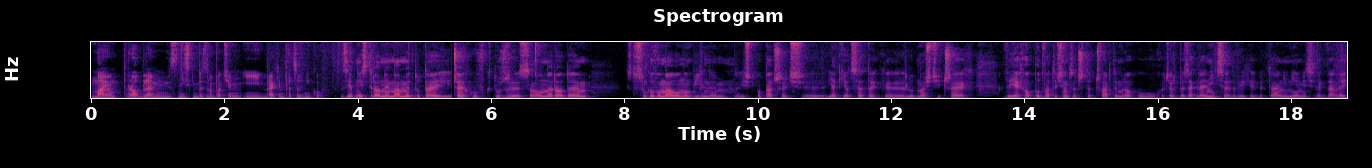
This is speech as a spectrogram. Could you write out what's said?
mają problem z niskim bezrobociem i brakiem pracowników. Z jednej strony mamy tutaj Czechów, którzy są narodem stosunkowo mało mobilnym. Jeśli popatrzeć, e, jaki odsetek e, ludności Czech wyjechał po 2004 roku chociażby za granicę do Wielkiej Brytanii, Niemiec i tak dalej,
